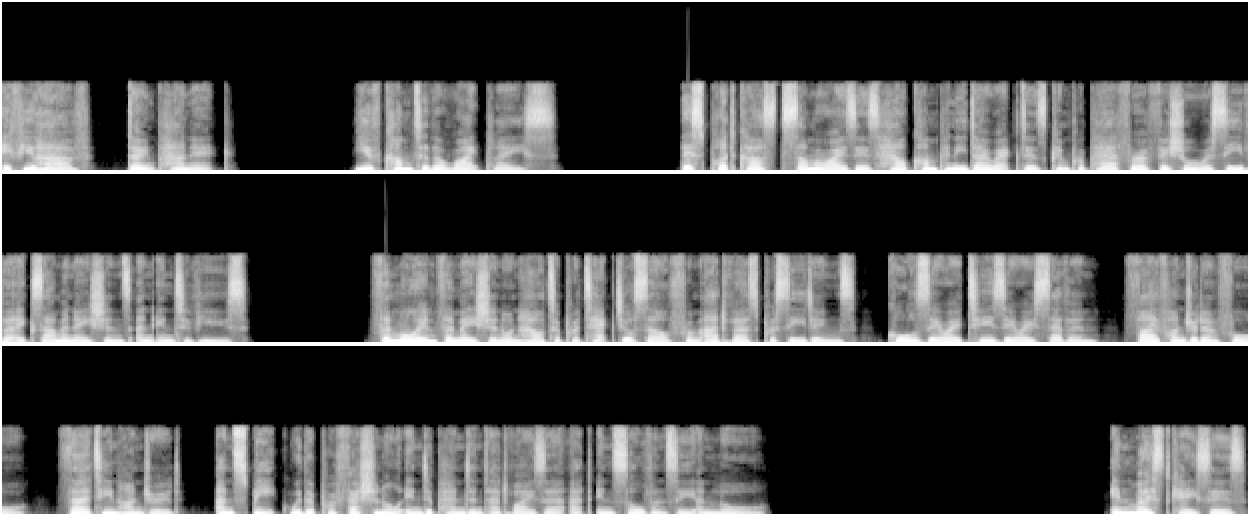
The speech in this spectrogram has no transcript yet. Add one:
If you have, don't panic. You've come to the right place. This podcast summarizes how company directors can prepare for official receiver examinations and interviews. For more information on how to protect yourself from adverse proceedings, call 0207 504 1300 and speak with a professional independent advisor at Insolvency and Law. In most cases,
